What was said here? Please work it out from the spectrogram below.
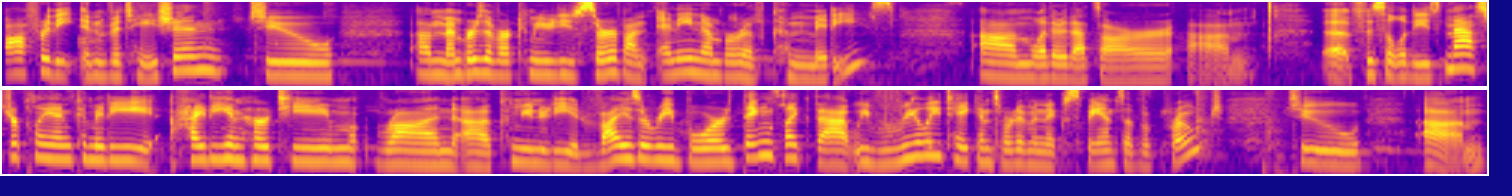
offer the invitation to uh, members of our community to serve on any number of committees um, whether that's our um, uh, facilities master plan committee. Heidi and her team run a community advisory board, things like that. We've really taken sort of an expansive approach to um,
